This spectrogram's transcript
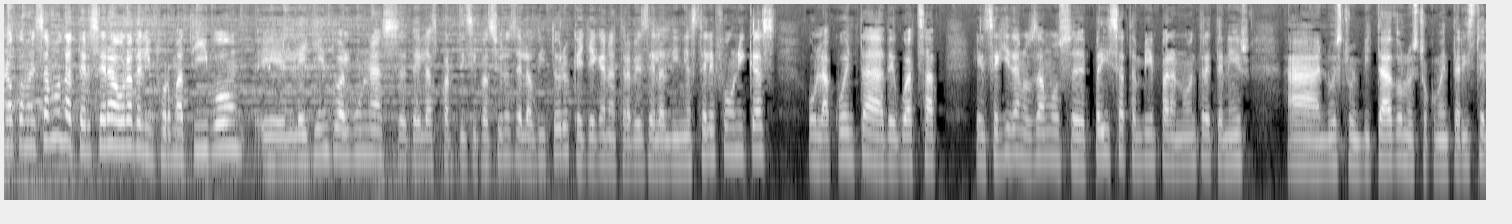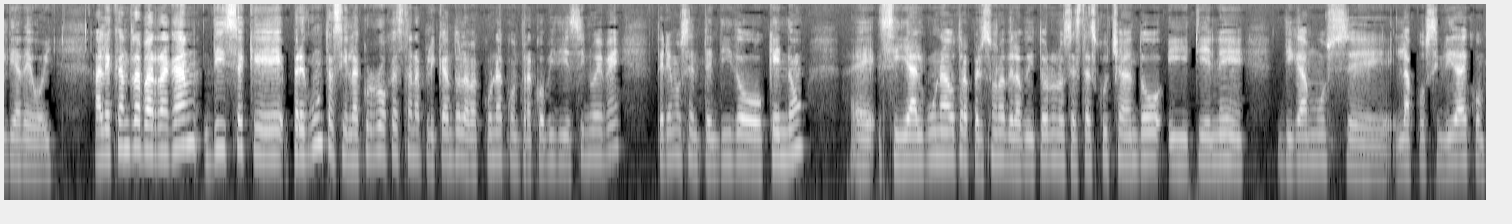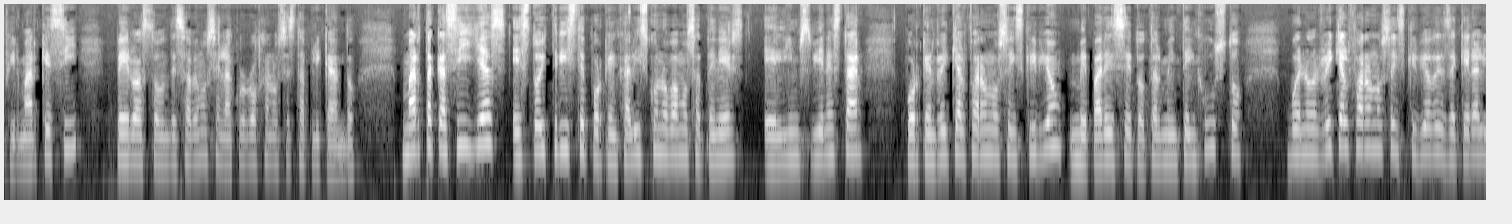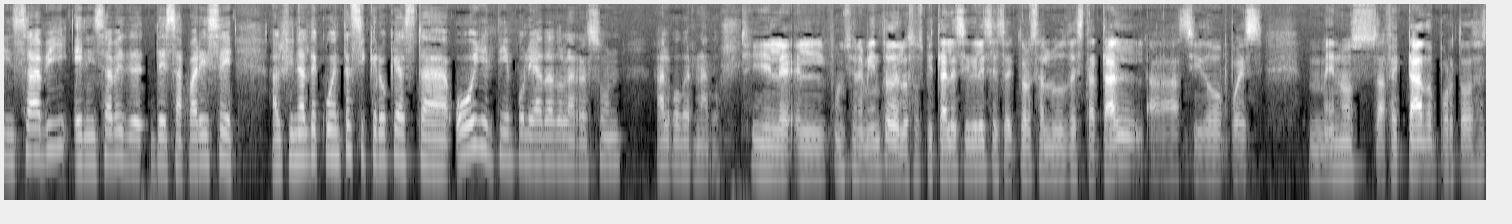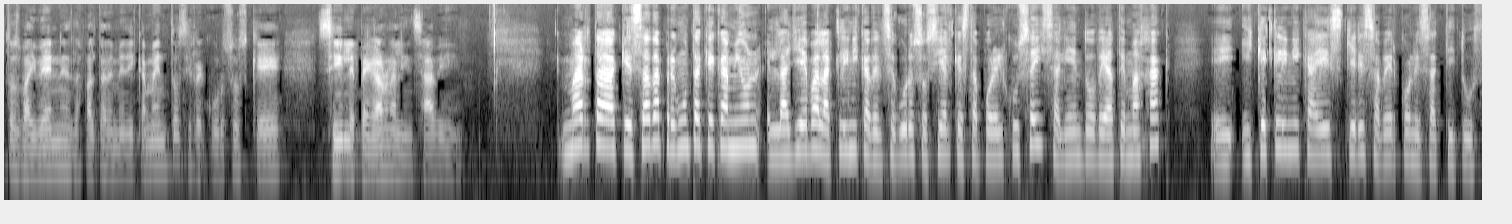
Bueno, comenzamos la tercera hora del informativo eh, leyendo algunas de las participaciones del auditorio que llegan a través de las líneas telefónicas o la cuenta de WhatsApp. Enseguida nos damos eh, prisa también para no entretener a nuestro invitado, nuestro comentarista el día de hoy. Alejandra Barragán dice que pregunta si en la Cruz Roja están aplicando la vacuna contra COVID-19. Tenemos entendido que no. Eh, si alguna otra persona del auditorio nos está escuchando y tiene, digamos, eh, la posibilidad de confirmar que sí, pero hasta donde sabemos en la Cruz Roja no se está aplicando. Marta Casillas, estoy triste porque en Jalisco no vamos a tener el IMSS Bienestar porque Enrique Alfaro no se inscribió. Me parece totalmente injusto. Bueno, Enrique Alfaro no se inscribió desde que era el INSABI. El INSABI desaparece al final de cuentas y creo que hasta hoy el tiempo le ha dado la razón al gobernador. Sí, el, funcionamiento de los hospitales civiles y el sector salud estatal ha sido pues menos afectado por todos estos vaivenes, la falta de medicamentos y recursos que sí le pegaron al INSABI. Marta Quesada pregunta qué camión la lleva a la clínica del Seguro Social que está por el CUSEI saliendo de Atemajac eh, y qué clínica es, quiere saber con exactitud.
